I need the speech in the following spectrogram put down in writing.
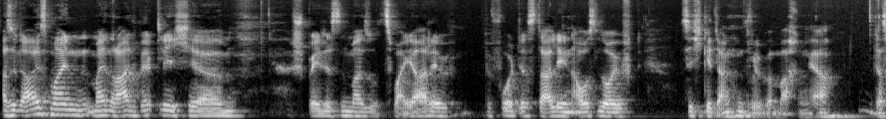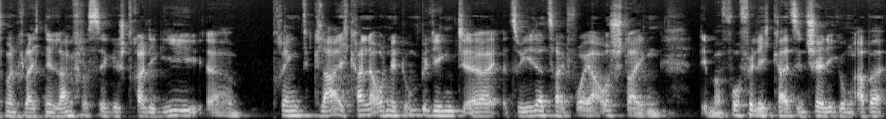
Also da ist mein, mein Rat wirklich äh, spätestens mal so zwei Jahre, bevor das Darlehen ausläuft, sich Gedanken drüber machen. Ja, dass man vielleicht eine langfristige Strategie äh, bringt. Klar, ich kann auch nicht unbedingt äh, zu jeder Zeit vorher aussteigen, indem Vorfälligkeitsentschädigung, aber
